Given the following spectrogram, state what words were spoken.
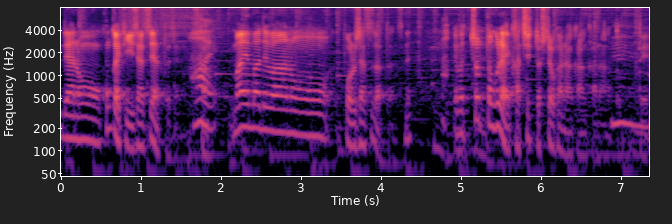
であのー今回 T シャツやったじゃないですか、はい。前まではあのーポロシャツだったんですね。やっぱちょっとぐらいカチッとしておかなあかんかなと思って、うん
